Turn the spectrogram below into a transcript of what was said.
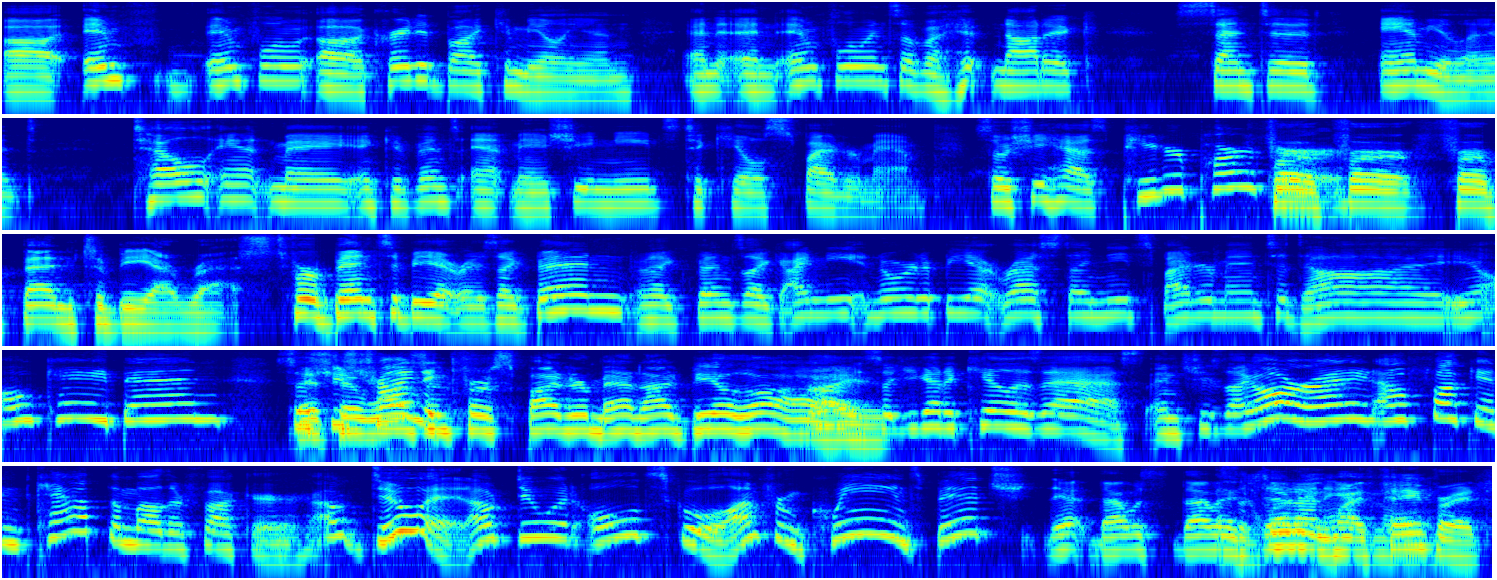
uh, inf- influ- uh, created by Chameleon, and an influence of a hypnotic, scented amulet, tell Aunt May and convince Aunt May she needs to kill Spider-Man. So she has Peter Parker for for for Ben to be at rest. for Ben to be at rest. Like Ben, like Ben's like, I need in order to be at rest, I need Spider-Man to die. You know, okay, Ben. So if she's it trying wasn't to. for Spider Man, I'd be alive. Right, so you gotta kill his ass. And she's like, alright, I'll fucking cap the motherfucker. I'll do it. I'll do it old school. I'm from Queens, bitch. Yeah, that was that was the dead on including my Ant-Man. favorite.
